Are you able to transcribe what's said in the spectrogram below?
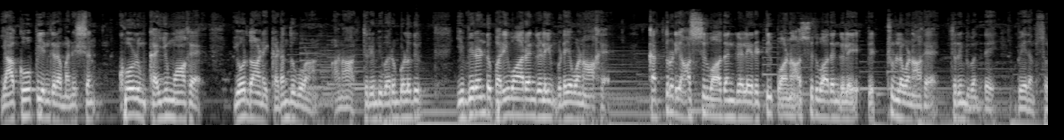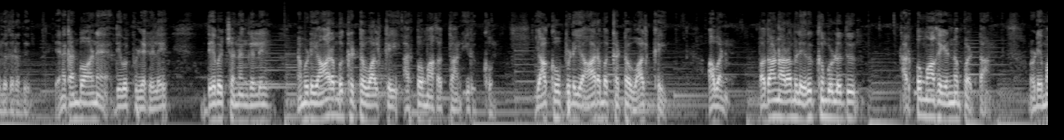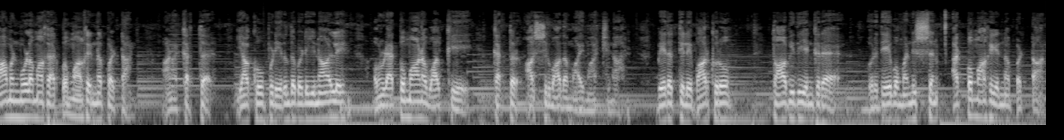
யாக்கோப்பு என்கிற மனுஷன் கோழும் கையுமாக யோர்தானை கடந்து போனான். ஆனால் திரும்பி வரும் பொழுது இவ்விரண்டு பரிவாரங்களையும் உடையவனாக கர்த்தருடைய ஆசீர்வாதங்களை இரட்டிப்பான ஆசீர்வாதங்களை பெற்றுள்ளவனாக திரும்பி வந்ததை வேதம் சொல்லுகிறது. எனக்கு அன்பான தேவ பிள்ளைகளே தேவச்சன்னங்களே நம்முடைய ஆரம்ப கட்ட வாழ்க்கை அற்பமாகத்தான் இருக்கும். யாக்கோப்புடைய ஆரம்ப கட்ட வாழ்க்கை அவன் பதானாராமில் இருக்கும் பொழுது அற்பமாக எண்ணப்பட்டான். அவனுடைய மாமன் மூலமாக அற்பமாக எண்ணப்பட்டான். ஆனா கர்த்தர் யாக்கோப்படி இருந்தபடியினாலே அவனுடைய அற்பமான வாழ்க்கையை கர்த்தர் ஆசீர்வாதமாய் மாற்றினார். வேதத்திலே பார்க்கிறோம் தாவிது என்கிற ஒரு தேவ மனுஷன் அற்பமாக எண்ணப்பட்டான்.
